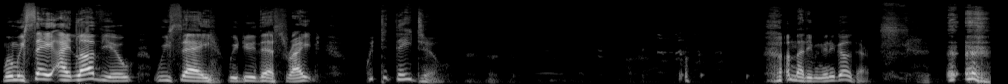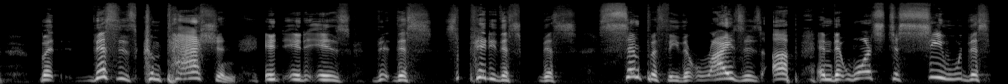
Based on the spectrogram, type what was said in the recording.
When we say, I love you, we say, we do this, right? What did they do? I'm not even going to go there. but this is compassion. It, it is th- this pity, this, this sympathy that rises up and that wants to see this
